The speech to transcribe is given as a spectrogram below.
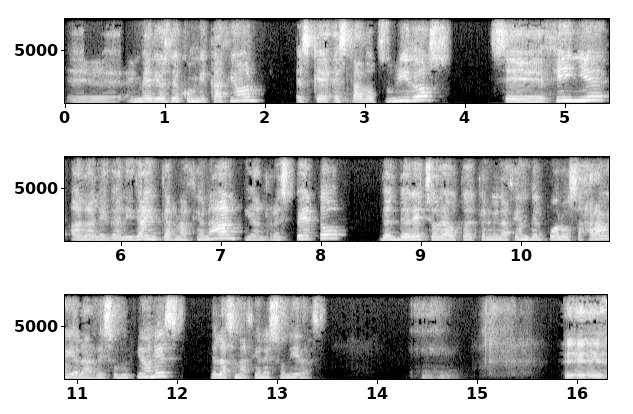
eh, en medios de comunicación es que Estados Unidos se ciñe a la legalidad internacional y al respeto del derecho de autodeterminación del pueblo saharaui y a las resoluciones de las Naciones Unidas. Eh,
